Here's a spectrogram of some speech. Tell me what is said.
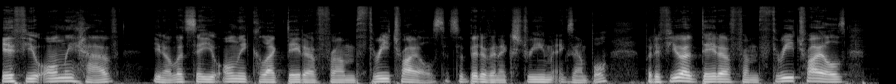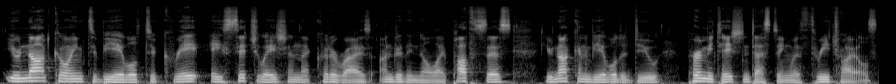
if you only have, you know, let's say you only collect data from three trials, that's a bit of an extreme example, but if you have data from three trials you're not going to be able to create a situation that could arise under the null hypothesis. You're not going to be able to do permutation testing with three trials.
